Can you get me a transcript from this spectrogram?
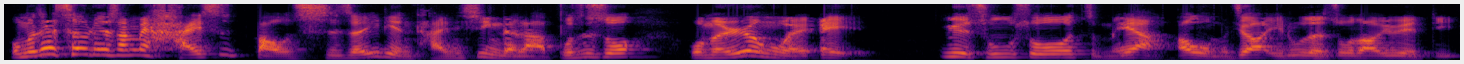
我们在策略上面还是保持着一点弹性的啦，不是说我们认为，哎。月初说怎么样，而我们就要一路的做到月底。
